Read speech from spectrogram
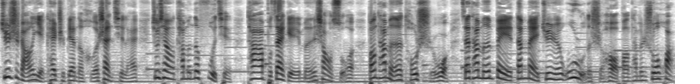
军事长也开始变得和善起来，就像他们的父亲。他不再给门上锁，帮他们偷食物，在他们被丹麦军人侮辱的时候帮他们说话，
